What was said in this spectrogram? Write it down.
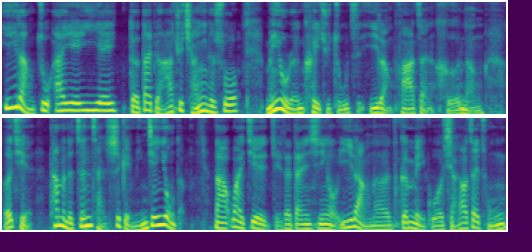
伊朗驻 IAEA 的代表他却强硬的说，没有人可以去阻止伊朗发展核能，而且他们的增产是给民间用的。那外界也在担心哦，伊朗呢跟美国想要再重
